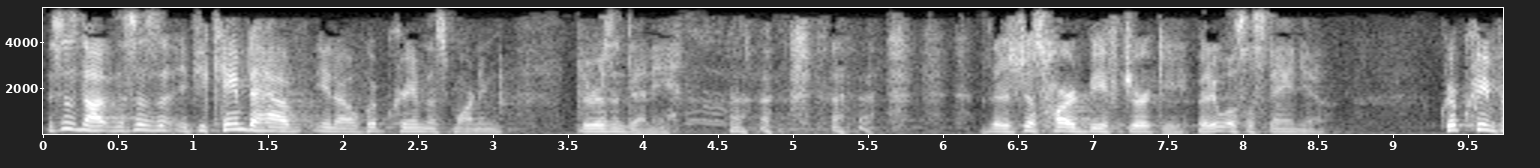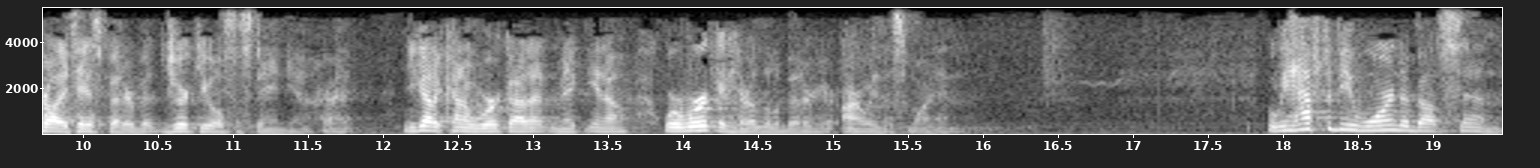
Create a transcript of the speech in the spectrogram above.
This is not. This isn't. If you came to have, you know, whipped cream this morning, there isn't any. There's just hard beef jerky, but it will sustain you. Whipped cream probably tastes better, but jerky will sustain you, right? You got to kind of work on it and make, you know, we're working here a little bit, aren't we, this morning? But we have to be warned about sin.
